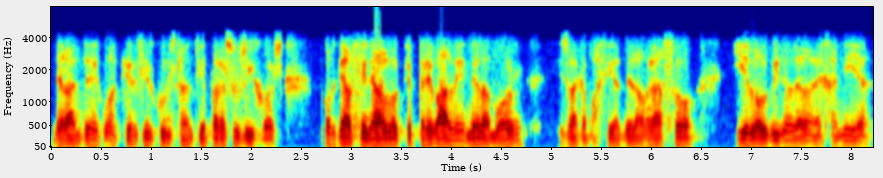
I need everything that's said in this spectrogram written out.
delante de cualquier circunstancia para sus hijos, porque al final lo que prevale en el amor es la capacidad del abrazo y el olvido de la lejanía.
